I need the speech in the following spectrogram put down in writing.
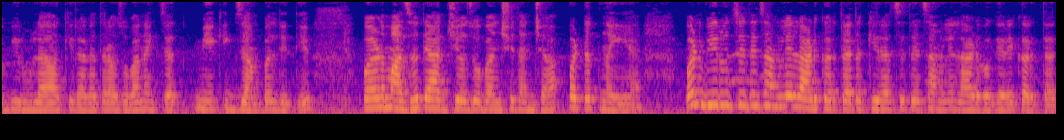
विरूला अकिराला तर आजोबा नाहीच आहेत मी एक एक्झाम्पल देते. पण माझं त्या आजी आजोबांशी त्यांच्या पटत नाही आहे पण विरूचे ते चांगले लाड करतात अकिराचे ते चांगले लाड वगैरे करतात.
